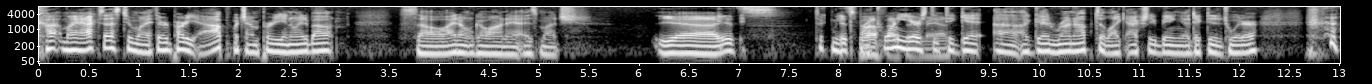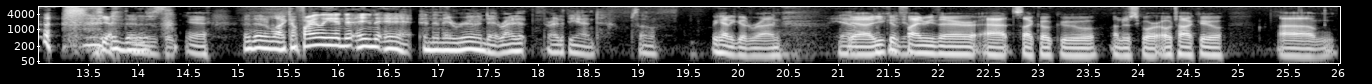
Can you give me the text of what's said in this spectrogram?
cut my access to my third party app, which I'm pretty annoyed about. So I don't go on it as much. Yeah, it's took me It's about 20 there, years to, to get uh, a good run up to like actually being addicted to Twitter. yeah, And then like yeah. And then I'm like, I'm finally in, in, in it. And then they ruined it right at, right at the end. So, We had a good run. yeah. Yeah, you can find me there at sakoku underscore otaku. Um,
